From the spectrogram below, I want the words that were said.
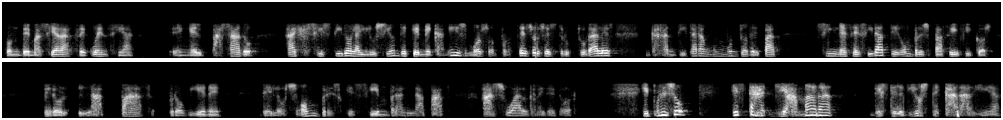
Con demasiada frecuencia en el pasado ha existido la ilusión de que mecanismos o procesos estructurales garantizaran un mundo de paz sin necesidad de hombres pacíficos. Pero la paz proviene de los hombres que siembran la paz a su alrededor. Y por eso esta llamada desde el Dios de cada día.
